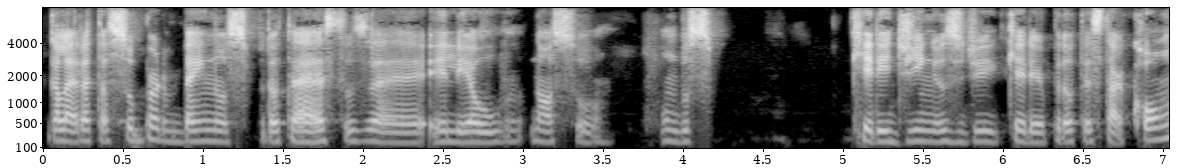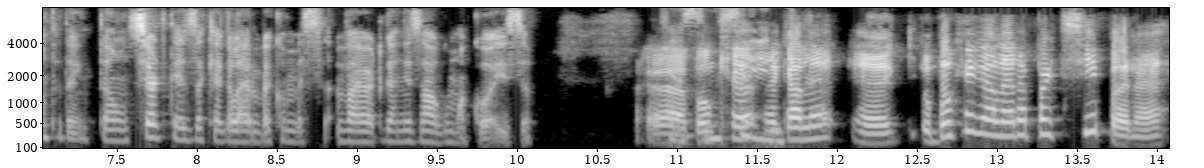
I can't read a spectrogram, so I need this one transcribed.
A galera tá super bem nos protestos. É, ele é o nosso um dos queridinhos de querer protestar contra, então certeza que a galera vai começar, vai organizar alguma coisa. É, assim bom que a, galera, é, o bom é que a galera participa, né?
